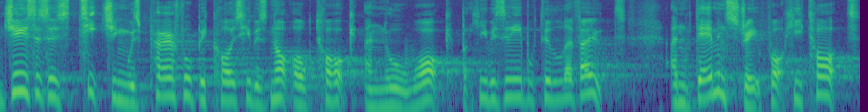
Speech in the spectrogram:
Jesus' teaching was powerful because he was not all talk and no walk, but he was able to live out and demonstrate what he taught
